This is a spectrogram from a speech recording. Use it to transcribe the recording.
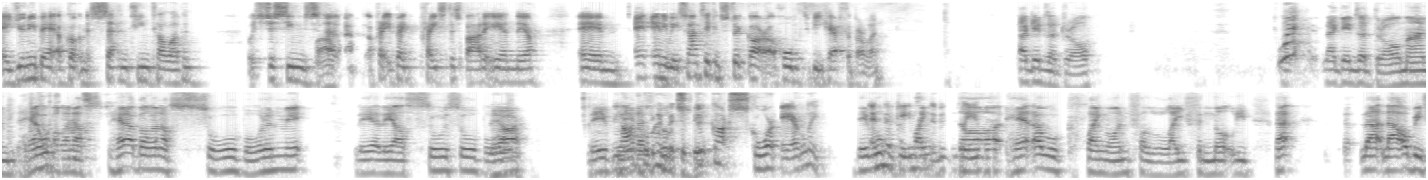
Uh, Unibet, I've got them at seventeen to eleven, which just seems wow. a, a, pretty big price disparity in there. Um, anyway, so I'm taking Stuttgart at home to beat Hertha Berlin. That game's a draw. What? That game's a draw, man. Hertha Berlin, are, Hertha Berlin are so boring, mate. They are, they are so, so boring. They are. They've, they are going, but Stuttgart score early. They in will games cling, no, Hertha will cling on for life and not leave. That that that'll be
